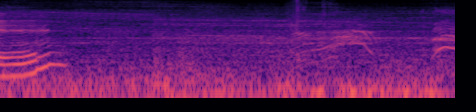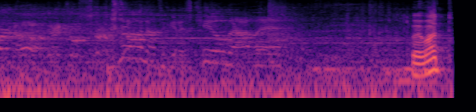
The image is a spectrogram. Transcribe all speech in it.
Okay. Wait, what?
